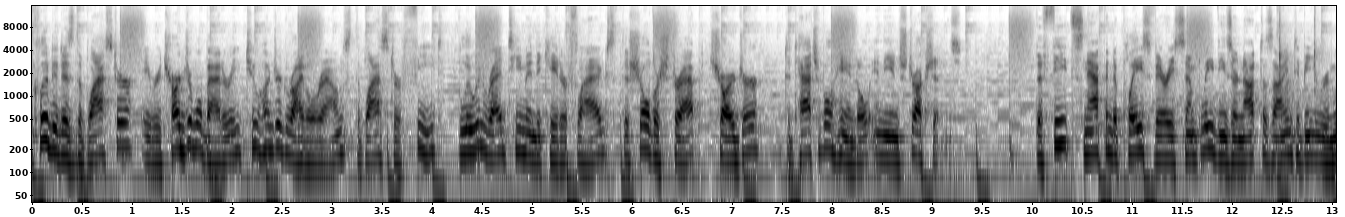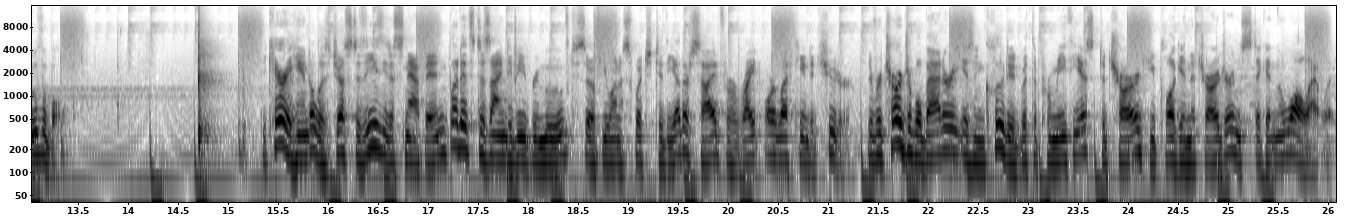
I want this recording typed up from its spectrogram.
Included is the blaster, a rechargeable battery, 200 rival rounds, the blaster feet, blue and red team indicator flags, the shoulder strap, charger, detachable handle, and the instructions. The feet snap into place very simply, these are not designed to be removable. The carry handle is just as easy to snap in, but it's designed to be removed, so if you want to switch to the other side for a right or left-handed shooter. The rechargeable battery is included with the Prometheus. To charge, you plug in the charger and stick it in the wall outlet.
